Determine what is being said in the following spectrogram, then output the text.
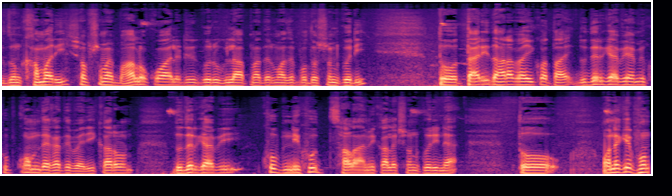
একজন খামারি সবসময় ভালো কোয়ালিটির গরুগুলো আপনাদের মাঝে প্রদর্শন করি। তো তারই ধারাবাহিকতায় দুধের গাভি আমি খুব কম দেখাতে পারি, কারণ দুধের গাভি খুব নিখুঁত ছাড়া আমি কালেকশন করি না। তো অনেকে ফোন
